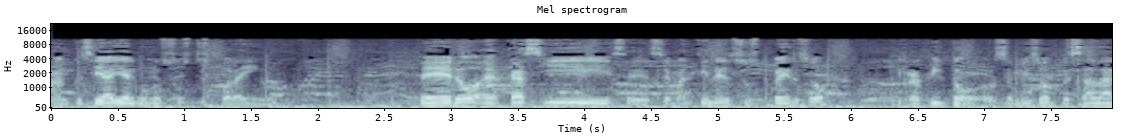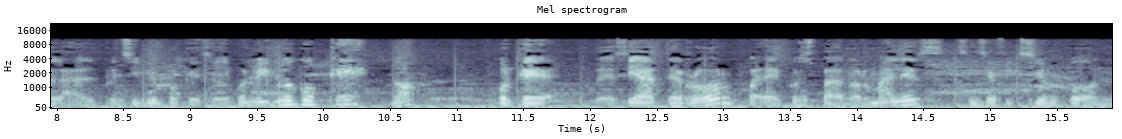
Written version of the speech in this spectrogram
aunque sí hay algunos sustos por ahí no pero acá sí se, se mantiene el suspenso y repito se me hizo pesada al, al principio porque decía bueno y luego qué no porque decía terror eh, cosas paranormales ciencia ficción con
